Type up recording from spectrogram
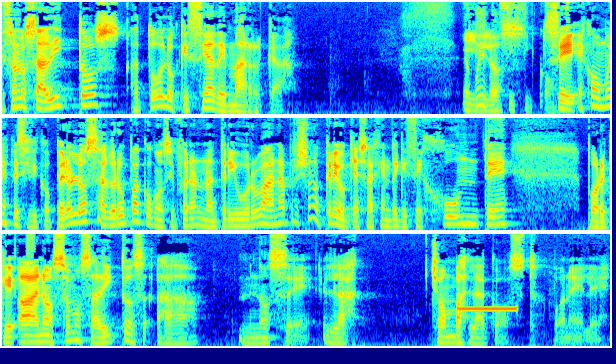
que son los adictos a todo lo que sea de marca. Es Y muy los- específico. Sí, es como muy específico, pero los agrupa como si fueran una tribu urbana, pero yo no creo que haya gente que se junte porque, ah, no, somos adictos a, no sé, las chombas Lacoste, ponele.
